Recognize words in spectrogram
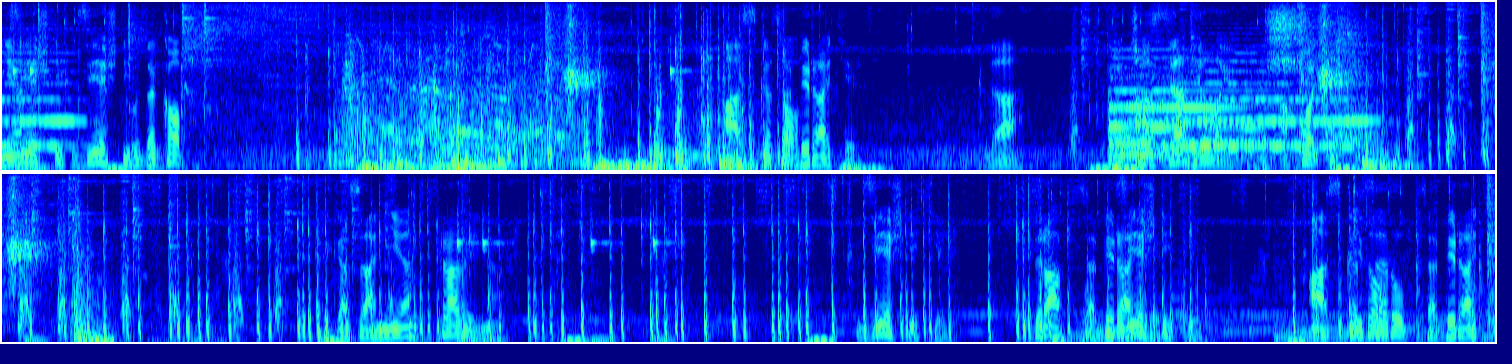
Приказание. Зештик, зештик. Рудокоп. Ас готов. Собиратель. Да. Тотчас да? делаю. Охотник. Приказание. Правильно. Зештитель. Здрав. Собиратель. Зештитель. Ас готов. Лесоруб. Собиратель.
